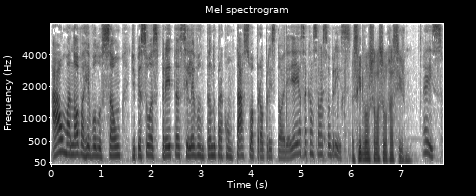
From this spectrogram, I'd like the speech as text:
há uma nova revolução de pessoas pretas se levantando para contar a sua própria história. E aí essa canção é sobre isso. A seguir vamos falar sobre racismo. É isso.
